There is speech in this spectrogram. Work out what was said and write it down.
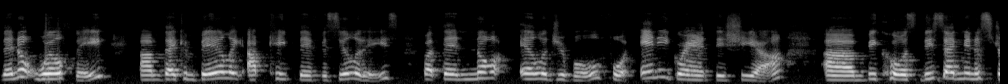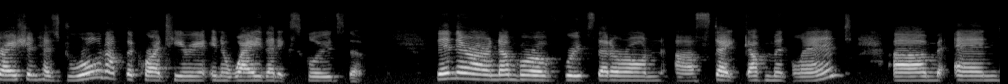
They're not wealthy. Um, they can barely upkeep their facilities, but they're not eligible for any grant this year um, because this administration has drawn up the criteria in a way that excludes them. Then there are a number of groups that are on uh, state government land, um, and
